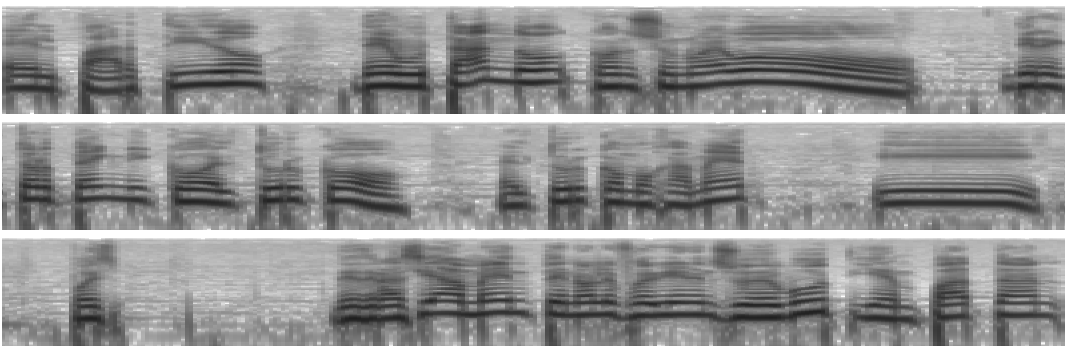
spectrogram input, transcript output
el partido debutando con su nuevo director técnico, el turco, el turco Mohamed. Y pues desgraciadamente no le fue bien en su debut y empatan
